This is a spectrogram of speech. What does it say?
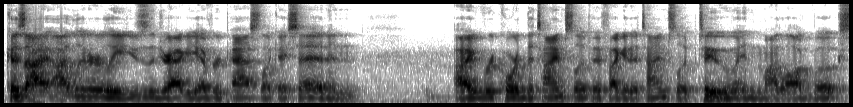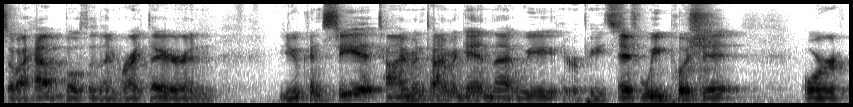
Because I, I literally use the dragy every pass, like I said, and I record the time slip if I get a time slip too in my logbook. So I have both of them right there, and you can see it time and time again that we, It repeats. if we push it or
